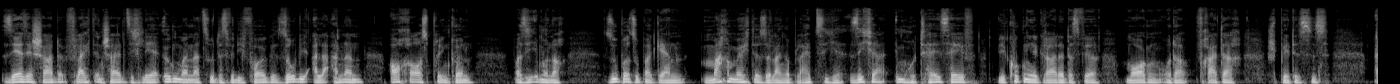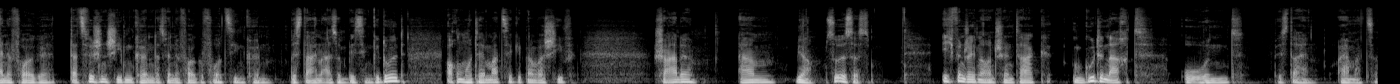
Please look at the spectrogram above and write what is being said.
sehr, sehr schade. Vielleicht entscheidet sich Lea irgendwann dazu, dass wir die Folge so wie alle anderen auch rausbringen können, was ich immer noch super, super gern machen möchte. Solange bleibt sie hier sicher im Hotel safe. Wir gucken hier gerade, dass wir morgen oder Freitag spätestens eine Folge dazwischen schieben können, dass wir eine Folge vorziehen können. Bis dahin also ein bisschen Geduld. Auch im Hotel Matze geht mal was schief. Schade. Ähm, ja, so ist es. Ich wünsche euch noch einen schönen Tag, gute Nacht und bis dahin, euer Matze.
